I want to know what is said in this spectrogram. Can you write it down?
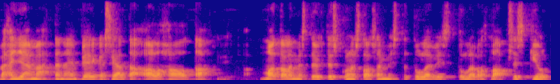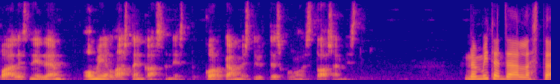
vähän jämähtäneempi, eikä sieltä alhaalta matalimmista yhteiskunnallisista asemista tulevista, tulevat lapsis kilpailisi niiden omien lasten kanssa niistä korkeammista yhteiskunnallisista asemista. No miten tällaista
